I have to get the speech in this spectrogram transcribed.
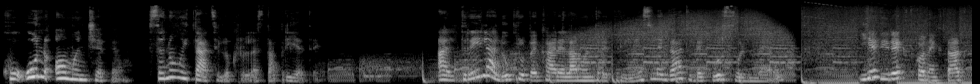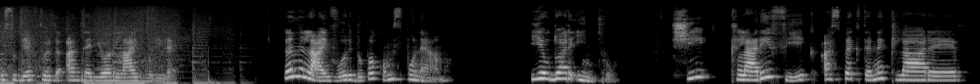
Cu un om începem. Să nu uitați lucrul ăsta, prieteni. Al treilea lucru pe care l-am întreprins legat de cursul meu e direct conectat cu subiectul anterior live-urile. În live-uri, după cum spuneam, eu doar intru și clarific aspecte neclare,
